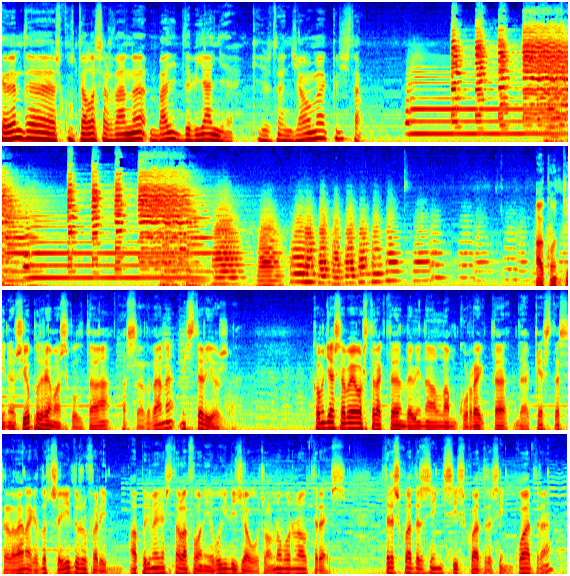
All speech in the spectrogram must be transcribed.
Acabem d'escoltar la sardana Vall de Bianya, que és d'en Jaume Cristau. A continuació podrem escoltar la sardana misteriosa. Com ja sabeu, es tracta d'endevinar el nom correcte d'aquesta sardana que tot seguit us oferim. El primer que ens telefoni avui dijous al número 93 345 6454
